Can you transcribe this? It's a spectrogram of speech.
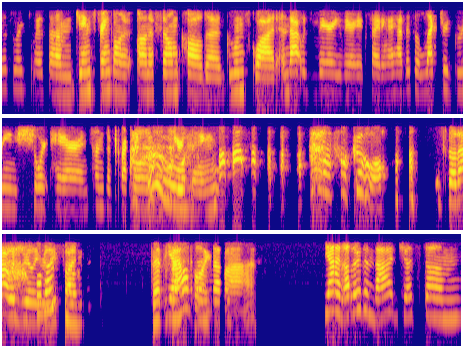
just worked with um James Franco on, on a film called uh, Goon Squad, and that was very, very exciting. I had this electric green short hair and tons of freckles and Ooh. piercings. How cool! So that was really, Well, really fun. sounds- That Yeah, sounds like and, uh, fun. Yeah, and other than that, just um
